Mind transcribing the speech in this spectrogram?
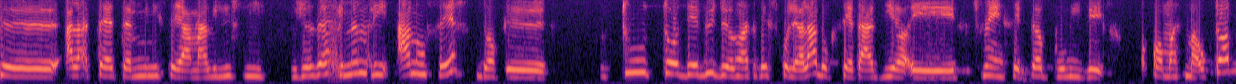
euh, à la tête ministère Marie-Lucie Joseph lui-même lui annoncé donc euh, tout au début de rentrée scolaire là donc c'est-à-dire fin septembre pour arriver commencement octobre,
